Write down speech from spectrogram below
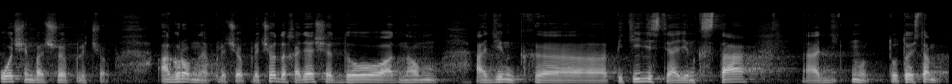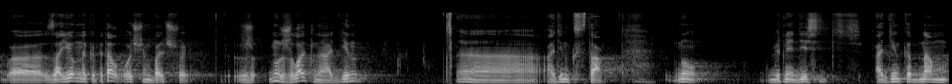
очень большое плечо, огромное плечо, плечо, доходящее до 1, 1 к 50, 1 к 100, один- ну, то, то есть там э, заемный капитал очень большой, Ж- ну, желательно 1, э, 1 к 100. Ну, вернее, 10, 1 к 1,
